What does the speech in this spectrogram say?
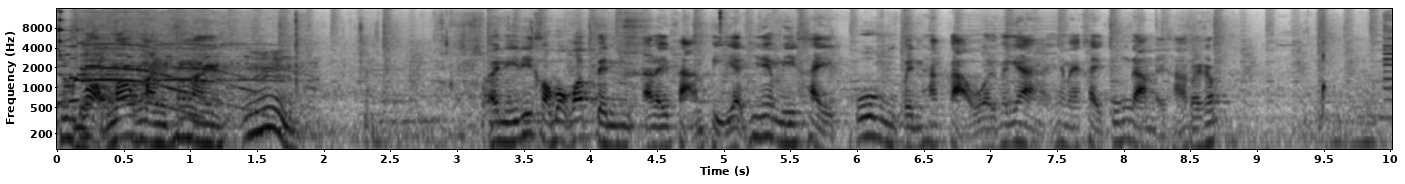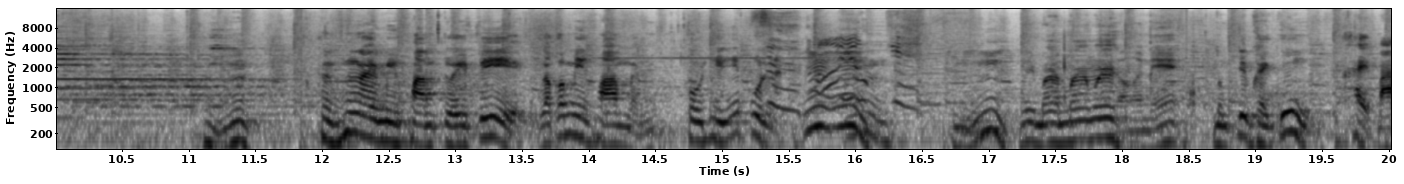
คือกรอบนอกมันข้างในอืมอันนี้ที่เขาบอกว่าเป็นอะไรสามสีอะที่เนี่ยมีไข่กุ้งเป็นฮักเก๋าอะไรสักอย่างอะใช่ไหมไข่กุ้งดำไหมครับไปครับหืม ถึงข้างในมีความจุยฟี่ แล้วก็มีความเหมือนฟูชิญี่ปุ่นอะอืมอืมอืมนี่มามามาลองอันนี้ขนมจีบไข่กุ้ง ไข่ปลา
